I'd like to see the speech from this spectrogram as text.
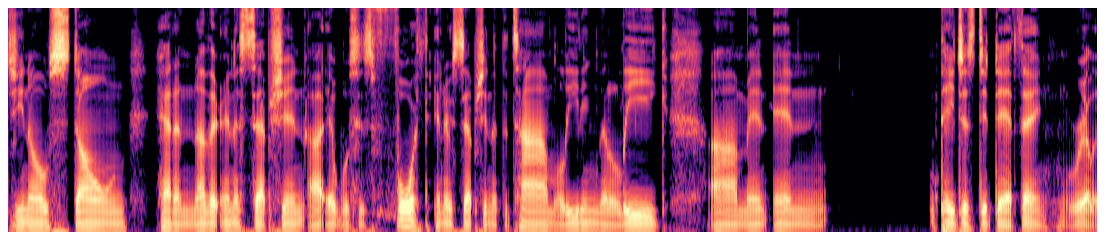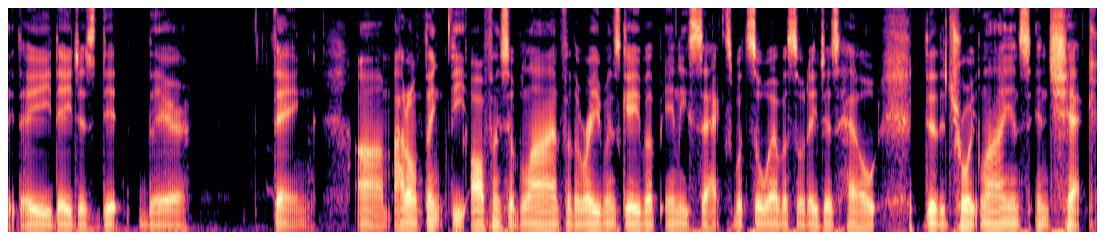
Geno Stone had another interception. Uh, it was his fourth interception at the time, leading the league. Um, and and they just did their thing. Really, they they just did their thing. Um, I don't think the offensive line for the Ravens gave up any sacks whatsoever, so they just held the Detroit Lions in check.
